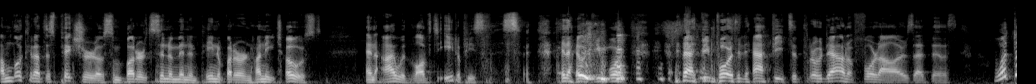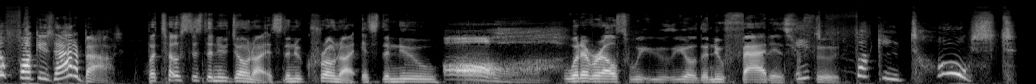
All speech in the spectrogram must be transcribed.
I'm looking at this picture of some buttered cinnamon and peanut butter and honey toast, and I would love to eat a piece of this, and I would be more and I'd be more than happy to throw down a four dollars at this. What the fuck is that about? But toast is the new donut. It's the new cronut. It's the new Oh, whatever else we you know the new fad is for it's food. fucking toast.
